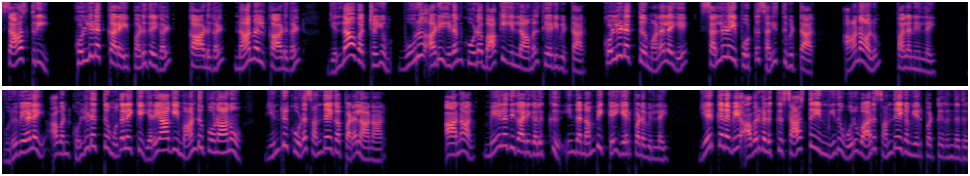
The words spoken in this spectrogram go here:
சாஸ்திரி கொள்ளிடக்கரை படுகைகள் காடுகள் நாணல் காடுகள் எல்லாவற்றையும் ஒரு அடி இடம் கூட பாக்கியில்லாமல் தேடிவிட்டார். கொள்ளிடத்து மணலையே சல்லடை போட்டு சலித்து விட்டார். ஆனாலும் பலனில்லை. ஒருவேளை அவன் கொள்ளிடத்து முதலைக்கு இரையாகி மாண்டு போனானோ என்று கூட சந்தேகப்படலானார். ஆனால் மேலதிகாரிகளுக்கு இந்த நம்பிக்கை ஏற்படவில்லை. ஏற்கனவே அவர்களுக்கு சாஸ்திரியின் மீது ஒருவாறு சந்தேகம் ஏற்பட்டிருந்தது.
